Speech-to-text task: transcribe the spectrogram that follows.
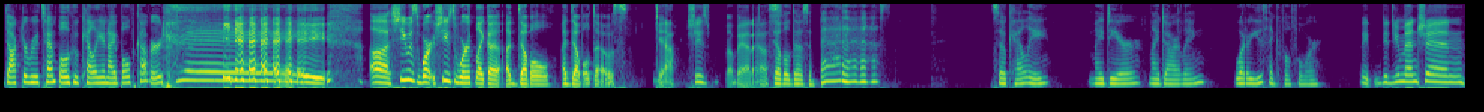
Dr. Ruth Temple, who Kelley and I both covered. Yay. Yay. Uh she was worth she's worth like a, a double a double dose. Yeah. She's a badass. Double dose of badass. So Kelley, my dear, my darling, what are you thankful for? Wait, did you mention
